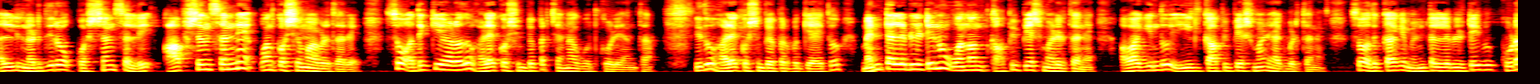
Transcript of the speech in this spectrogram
ಅಲ್ಲಿ ನಡೆದಿರೋ ಕ್ವಶನ್ಸಲ್ಲಿ ಆಪ್ಷನ್ಸನ್ನೇ ಒಂದು ಕ್ವಶನ್ ಮಾಡಿಬಿಡ್ತಾರೆ. ಸೊ ಅದಕ್ಕೆ ಹೇಳೋದು ಹಳೆ ಕ್ವಶನ್ ಪೇಪರ್ ಚೆನ್ನಾಗಿ ಓದ್ಕೊಳ್ಳಿ ಅಂತ. ಇದು ಹಳೆ ಕ್ವಶನ್ ಪೇಪರ್ ಬಗ್ಗೆ ಆಯಿತು. ಮೆಂಟಲ್ ಎಬಿಲಿಟಿನೂ ಒಂದೊಂದು ಕಾಪಿ ಪೇಸ್ಟ್ ಮಾಡಿರ್ತಾನೆ. ಅವಾಗಿಂದು ಈಗ ಕಾಪಿ ಪೇಸ್ಟ್ ಮಾಡಿ ಹಾಕಿಬಿಡ್ತಾನೆ. ಸೊ ಅದಕ್ಕಾಗಿ ಮೆಂಟಲ್ ಎಬಿಲಿಟಿ ಕೂಡ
